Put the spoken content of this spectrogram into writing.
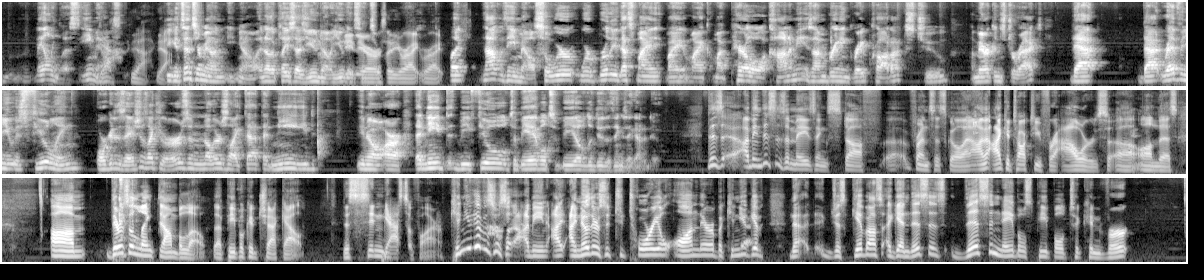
mailing lists, emails. Yeah, yeah, yeah. You can censor me on, you know, another place, as you know, you can censor. So you're right, right. But not with email. So we're we're really that's my my my my parallel economy is I'm bringing great products to Americans Direct. That that revenue is fueling organizations like yours and others like that that need, you know, are that need to be fueled to be able to be able to do the things they got to do. This, I mean, this is amazing stuff, uh, Francisco, and I, I, could talk to you for hours uh, on this. Um, there's a link down below that people could check out. The Syngasifier. Can you give us just? I mean, I, I know there's a tutorial on there, but can you yeah. give just give us again? This is this enables people to convert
